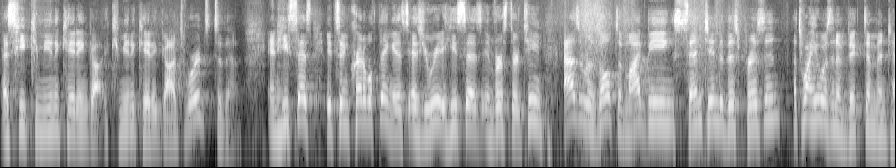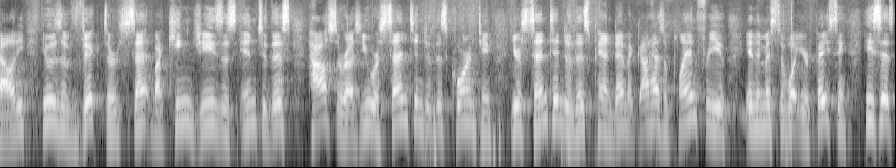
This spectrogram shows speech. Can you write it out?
as he communicating God, communicated God's words to them. And he says, it's an incredible thing. As, as you read it, he says in verse 13, as a result of my being sent into this prison, that's why he wasn't a victim mentality. He was a victor sent by King Jesus into this house arrest. You were sent into this quarantine. You're sent into this pandemic pandemic. God has a plan for you in the midst of what you're facing. He says,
